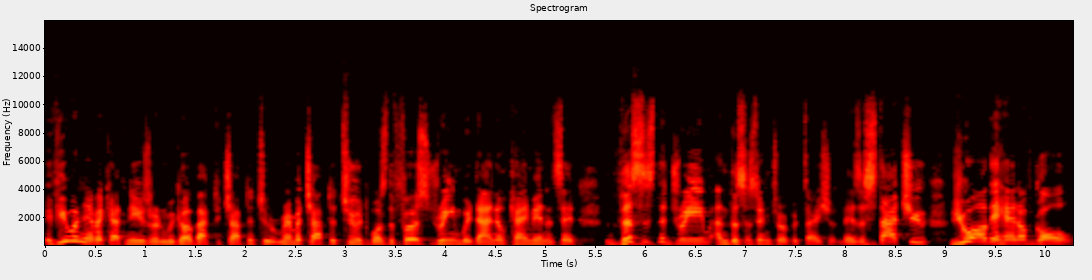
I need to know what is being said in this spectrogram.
if you were Nebuchadnezzar and we go back to chapter 2, remember chapter 2, it was the first dream where Daniel came in and said, This is the dream and this is interpretation. There's a statue, you are the head of gold.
